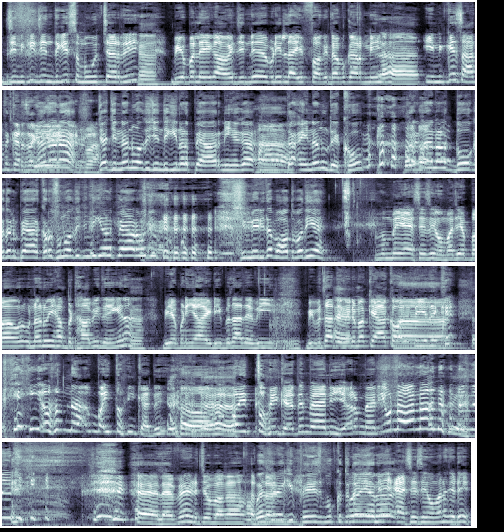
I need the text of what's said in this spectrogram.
ਜਿੰਨ ਕੀ ਜ਼ਿੰਦਗੀ ਸਮੂਥ ਚੱਲ ਰਹੀ। ਵੀ ਆਪਾਂ ਲੈ ਕੇ ਆਵੇਂ ਜਿੰਨੇ ਆਪਣੀ ਲਾਈਫ ਫੱਕਡ ਅਪ ਕਰਨੀ। ਇਨਕੇ ਸਾਥ ਕਰ ਸਕਦੀ ਹੈ ਨਾ ਨਾ ਜਾਂ ਜਿਨ੍ਹਾਂ ਨੂੰ ਆਪਣੀ ਜ਼ਿੰਦਗੀ ਨਾਲ ਪਿਆਰ ਨਹੀਂ ਹੈਗਾ ਤਾਂ ਇਹਨਾਂ ਨੂੰ ਦੇਖੋ। ਪਰ ਇਹਨਾਂ ਨਾਲ ਦੋ ਕੁ ਦਿਨ ਪਿਆਰ ਕਰੋ ਤੁਹਾਨੂੰ ਆਪਣੀ ਜ਼ਿੰਦਗੀ ਨਾਲ ਪਿਆਰ ਹੋ ਜੂ ਵੀ ਮੇਰੀ ਤਾਂ ਬਹੁਤ ਵਧੀਆ ਹੈ। ਮੈਂ ਐਸੇ ਐਸੇ ਹੋਮਾ ਜੀ ਆਪਾਂ ਉਹਨਾਂ ਨੂੰ ਯਹਾਂ ਬਿਠਾ ਵੀ ਦੇਂਗੇ ਨਾ ਵੀ ਆਪਣੀ ਆਈਡੀ ਬਤਾ ਦੇ ਵੀ ਵੀ ਬਤਾ ਦੇ ਮੇਰੇ ਮੈਂ ਕੀ ਕੁਆਲਿਟੀ ਹੈ। ਦੇਖੇ? ਨਾ ਬਾਈ ਤੂੰ ਹੀ ਕਹਦੇ ਬਾਈ ਤੂੰ ਹੀ ਕਹਦੇ ਮੈਂ ਨਹੀਂ ਯਾਰ ਮੈਂ ਨਹੀਂ। ਉਹ ਨਾ ਨਾ ਨਾ ਮੇਰੀ। ਹੈ ਲੈ ਭੈਣ ਜੋ ਮਗਾ ਬਸ ਇਹ ਕਿ ਫੇਸਬੁੱਕ ਤੇ ਤਾਂ ਯਾਰ ਐਸੇ ਐਸੇ ਹੋਮਾ ਨਾ ਜਿਹੜੇ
